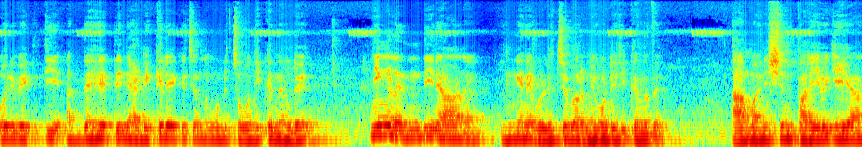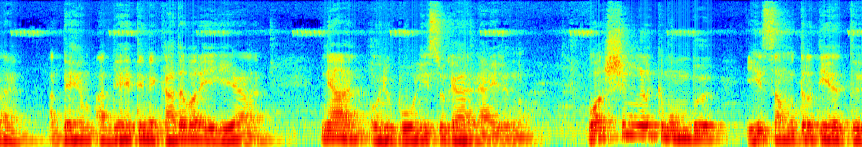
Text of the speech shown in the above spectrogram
ഒരു വ്യക്തി അദ്ദേഹത്തിന്റെ അടുക്കിലേക്ക് ചെന്നുകൊണ്ട് ചോദിക്കുന്നുണ്ട് നിങ്ങൾ എന്തിനാണ് ഇങ്ങനെ വിളിച്ചു പറഞ്ഞുകൊണ്ടിരിക്കുന്നത്? ആ മനുഷ്യൻ പറയുകയാണ് അദ്ദേഹം അദ്ദേഹത്തിന്റെ കഥ പറയുകയാണ് ഞാൻ ഒരു പോലീസുകാരനായിരുന്നു. വർഷങ്ങൾക്ക് മുമ്പ് ഈ സമുദ്രതീരത്ത്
